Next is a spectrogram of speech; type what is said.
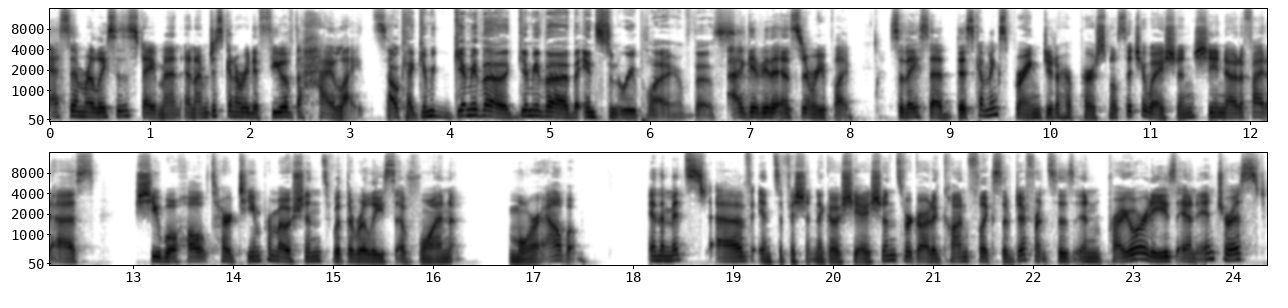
SM releases a statement, and I'm just going to read a few of the highlights. Okay, give me give me the give me the the instant replay of this. I'll give you the instant replay. So they said this coming spring, due to her personal situation, she notified us she will halt her team promotions with the release of one more album. In the midst of insufficient negotiations regarding conflicts of differences in priorities and interest,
